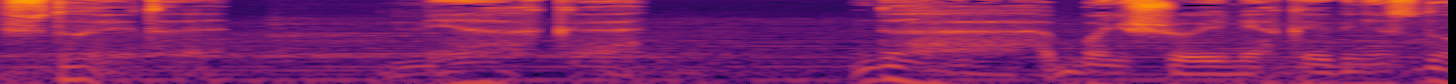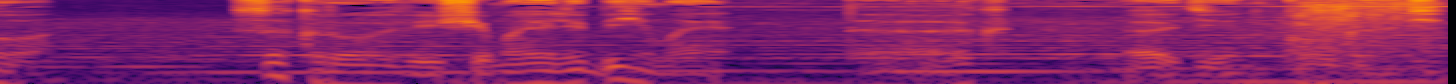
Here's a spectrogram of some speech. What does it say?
Что это? Мягко. Да, большое мягкое гнездо. Сокровище мое любимое. Так, один коготь.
